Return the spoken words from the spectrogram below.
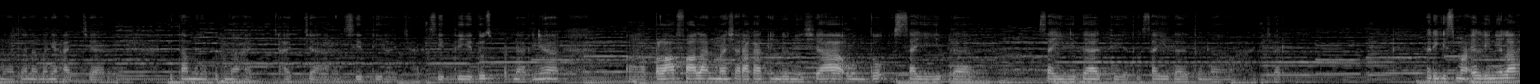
mengatakan namanya Hajar kita menyebutnya Hajar, Siti Hajar. Siti itu sebenarnya uh, pelafalan masyarakat Indonesia untuk Sayyida Sayyidati atau Sayyidatuna Hajar. Dari Ismail inilah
